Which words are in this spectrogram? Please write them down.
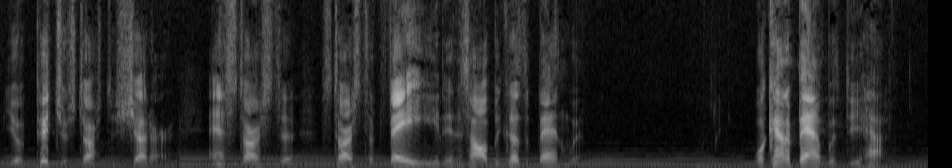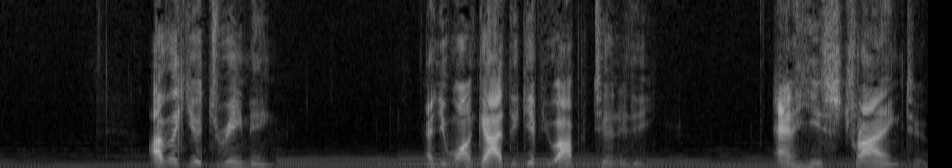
your picture starts to shutter and starts to starts to fade, and it's all because of bandwidth. What kind of bandwidth do you have? I think you're dreaming and you want God to give you opportunity, and He's trying to.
